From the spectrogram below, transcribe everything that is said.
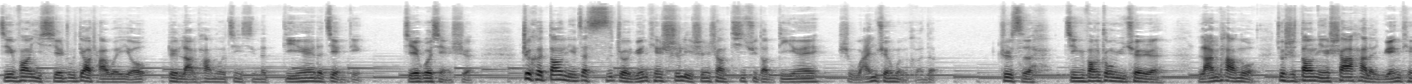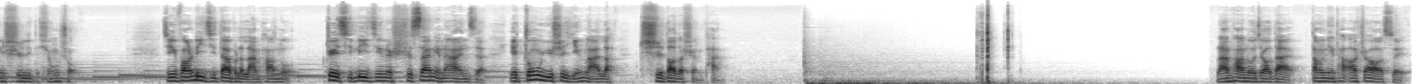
警方以协助调查为由，对兰帕诺进行了 DNA 的鉴定，结果显示，这和当年在死者原田诗里身上提取到的 DNA 是完全吻合的。至此，警方终于确认兰帕诺就是当年杀害了原田诗里的凶手。警方立即逮捕了兰帕诺，这起历经了十三年的案子也终于是迎来了迟到的审判。兰帕诺交代，当年他二十二岁，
